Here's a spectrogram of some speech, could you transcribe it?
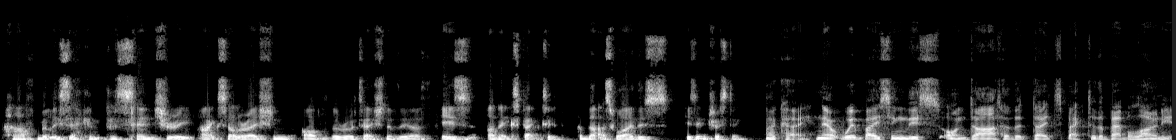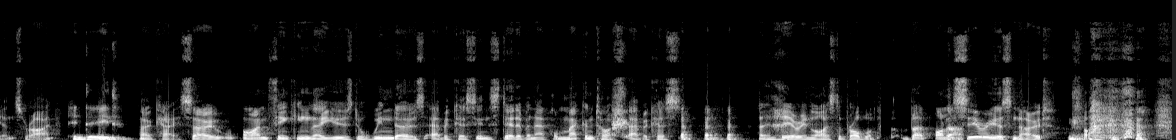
half millisecond per century acceleration of the rotation of the Earth is unexpected. And that's why this is interesting. Okay. Now, we're basing this on data that dates back to the Babylonians, right? Indeed. Okay. So I'm thinking they used a Windows abacus instead of an Apple Macintosh abacus. and therein lies the problem. But on a ah. serious note,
